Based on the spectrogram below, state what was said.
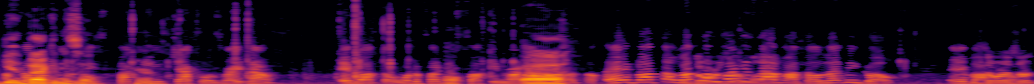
Get Uncuff back me in the from cell. These fucking Here. shackles right now. Hey, Vato. What if I just Oh, fucking run uh, out? here, Vato? Hey, Vato. What the, doors fuck is locked. that, Vato? Let me go. Hey, The doors are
